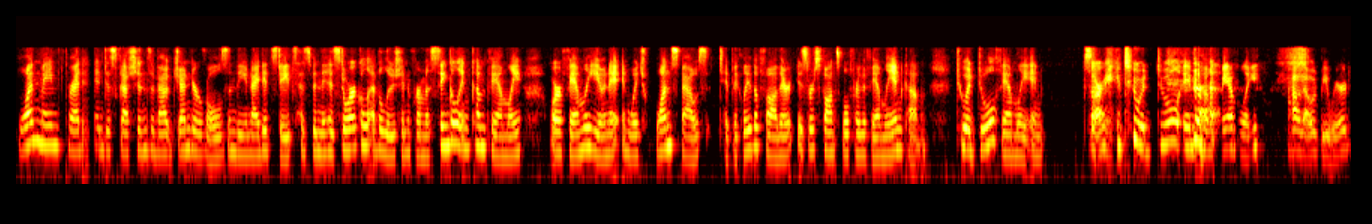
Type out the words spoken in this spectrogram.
one main thread in discussions about gender roles in the United States has been the historical evolution from a single income family or a family unit in which one spouse, typically the father, is responsible for the family income, to a dual family in sorry, to a dual income family. How that would be weird.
